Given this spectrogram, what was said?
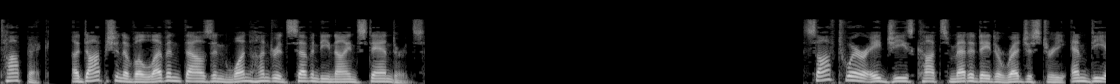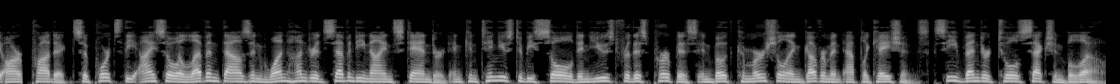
topic Adoption of 11179 standards Software AG's COTS Metadata Registry (MDR) product supports the ISO 11179 standard and continues to be sold and used for this purpose in both commercial and government applications. See vendor tools section below.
